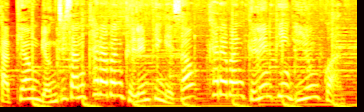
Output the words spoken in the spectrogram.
가평 명지산 카라반 글램핑에서 카라반 글램핑 이용권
